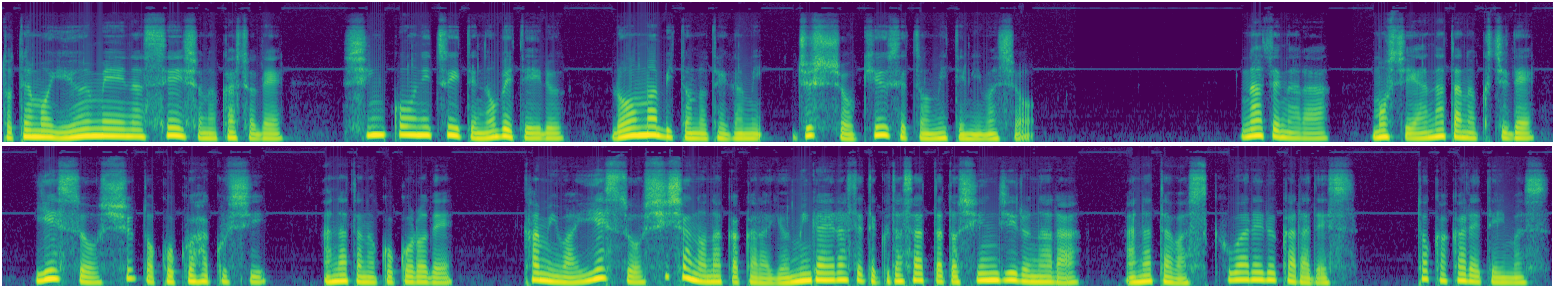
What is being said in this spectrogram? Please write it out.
とても有名な聖書の箇所で信仰について述べているローマ人の手紙10章9節を見てみましょう。なぜならもしあなたの口でイエスを主と告白しあなたの心で神はイエスを死者の中からよみがえらせてくださったと信じるならあなたは救われるからですと書かれています。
